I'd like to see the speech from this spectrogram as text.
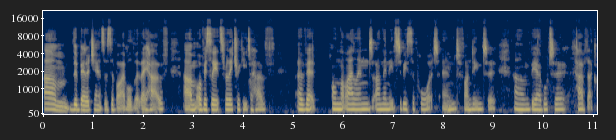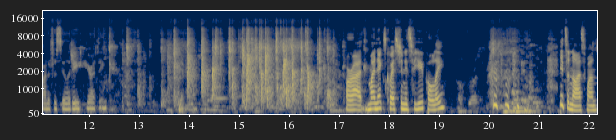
um, the better chance of survival that they have. Um, obviously, it's really tricky to have a vet on the island. Um, there needs to be support and funding to um, be able to have that kind of facility here, I think. Yeah. All right. My next question is for you, Paulie. Oh, great. it's a nice one.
